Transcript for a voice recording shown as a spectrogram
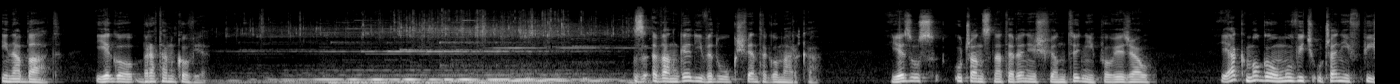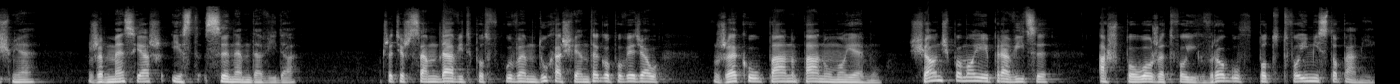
i Nabat, jego bratankowie. Z Ewangelii według świętego Marka. Jezus, ucząc na terenie świątyni, powiedział: Jak mogą mówić uczeni w piśmie, że Mesjasz jest synem Dawida? Przecież sam Dawid pod wpływem Ducha Świętego powiedział: Rzekł Pan Panu mojemu: Siądź po mojej prawicy, aż położę Twoich wrogów pod Twoimi stopami.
